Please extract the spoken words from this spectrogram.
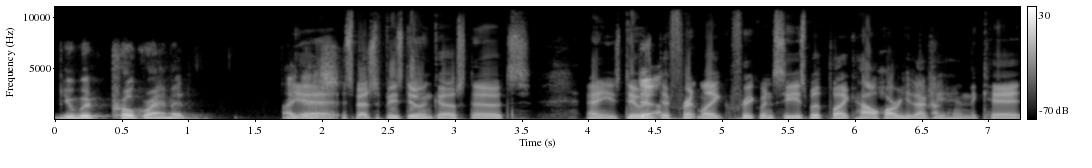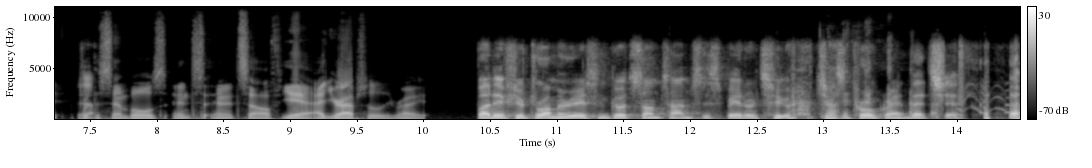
you would program it. I yeah, guess. especially if he's doing ghost notes and he's doing Yeah. different like frequencies with like how hard he's actually hitting the kit with Yeah. the cymbals in, in itself. Yeah, you're absolutely right. But if your drummer isn't good, sometimes it's better to just program that shit. you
